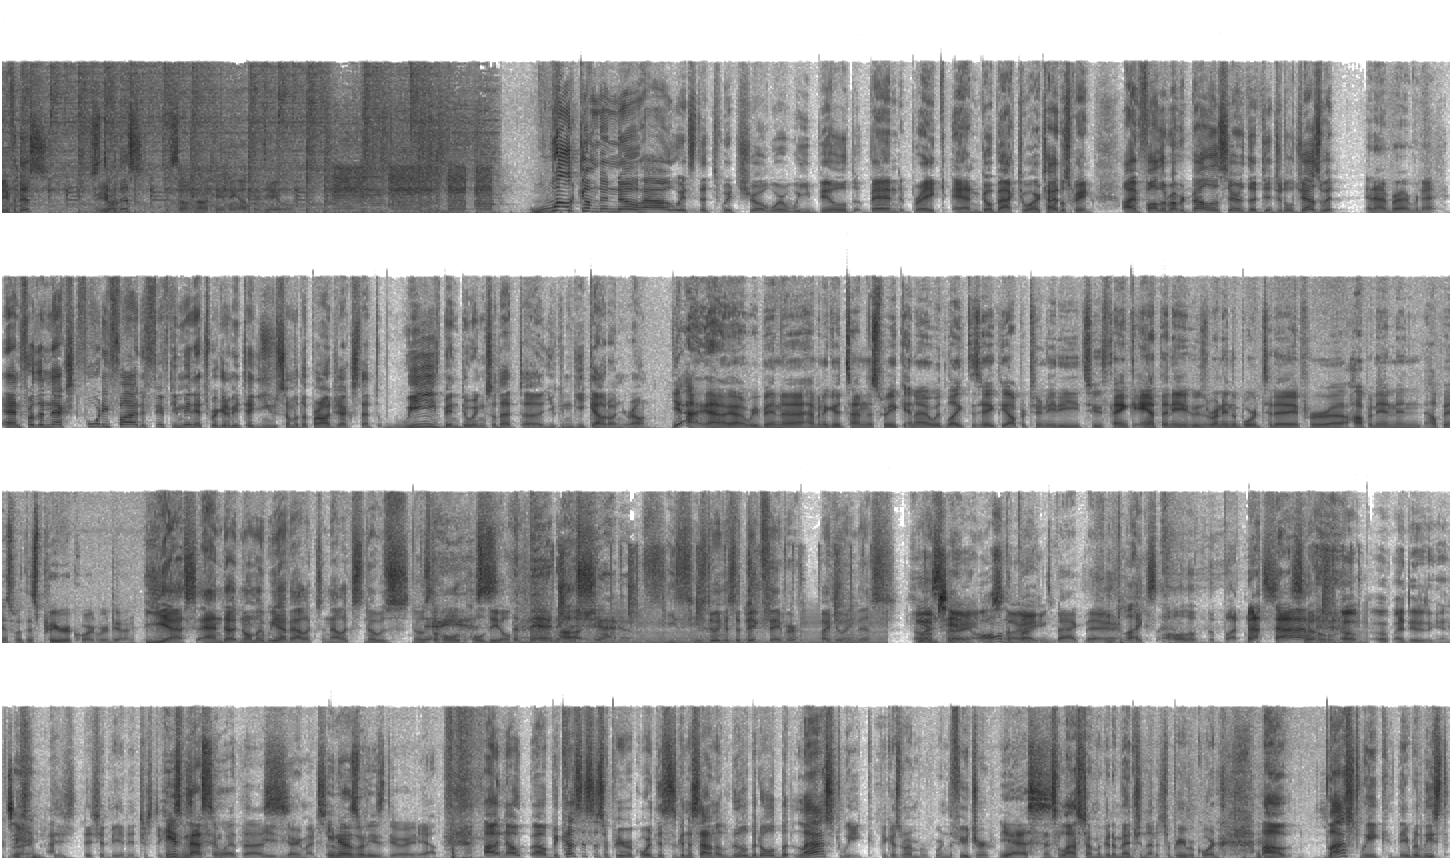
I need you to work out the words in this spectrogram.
Ready for this? Ready for this? Just don't knock anything off the table. Welcome to Know How. It's the Twitch show where we build, bend, break, and go back to our title screen. I'm Father Robert Ballecer, the digital Jesuit. And I'm Bryan Burnett. And for the next 45 to 50 minutes, we're going to be taking you some of the projects that we've been doing so that uh, you can geek out on your own. Yeah, yeah, yeah. We've been uh, having a good time this week, and I would like to take the opportunity to thank Anthony, who's running the board today, for uh, hopping in and helping us with this pre-record we're doing. Yes, and uh, normally we have Alex, and Alex knows knows the whole whole deal. The man in Uh, the shadows. He's he's doing us a big favor by doing this. Oh, I'm He's sorry. hitting all I'm the sorry. buttons back there. He likes all of the buttons. so Oh, oh, I did it again. Sorry. this, this should be an interesting. He's episode. messing with us. He- very much so. He knows what he's doing. Yeah. Uh, now, uh, because this is a pre-record, this is going to sound a little bit old, but last week, because remember, we're in the future. Yes. That's the last time we're going to mention that it's a pre-record. Uh, last week, they released,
